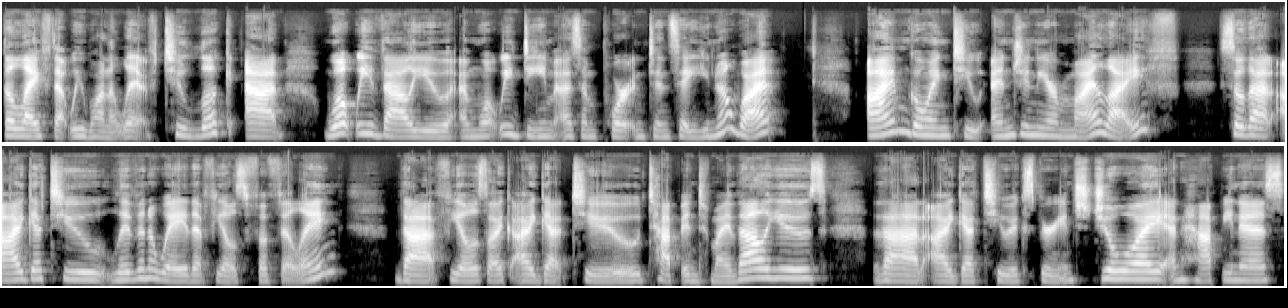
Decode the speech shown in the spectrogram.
the life that we want to live, to look at what we value and what we deem as important and say, you know what? I'm going to engineer my life so that I get to live in a way that feels fulfilling, that feels like I get to tap into my values, that I get to experience joy and happiness.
